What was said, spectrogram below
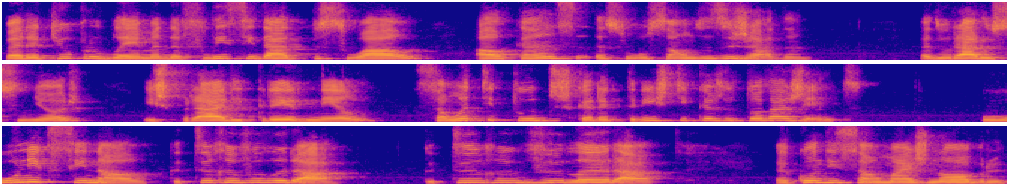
para que o problema da felicidade pessoal alcance a solução desejada. Adorar o Senhor, esperar e crer nele são atitudes características de toda a gente. O único sinal que te revelará, que te revelará a condição mais nobre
